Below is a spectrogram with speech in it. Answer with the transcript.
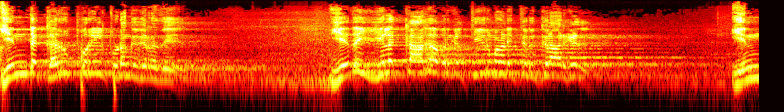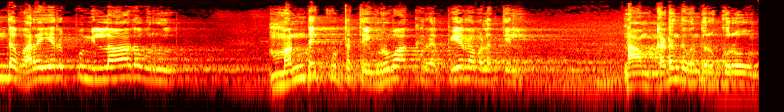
எந்த கருப்பொருளில் தொடங்குகிறது? எதை இலக்காக அவர்கள் தீர்மானித்திருக்கிறார்கள்? எந்த வரையறுப்பும் இல்லாத ஒரு மந்தை கூட்டத்தை உருவாக்குகிற பேரவலத்தில் நாம் கடந்து வந்திருக்கிறோம்.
